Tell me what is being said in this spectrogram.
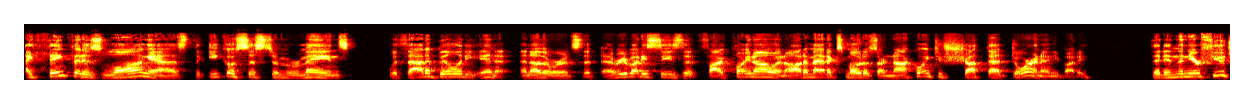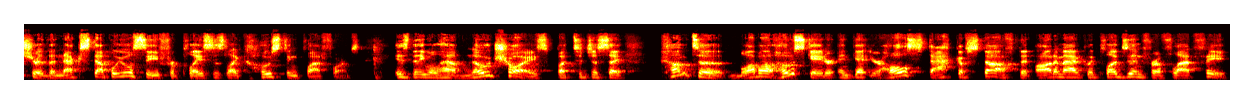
I think that as long as the ecosystem remains with that ability in it, in other words, that everybody sees that 5.0 and Automattic's motives are not going to shut that door on anybody, that in the near future, the next step we will see for places like hosting platforms is they will have no choice but to just say, come to blah blah HostGator and get your whole stack of stuff that automatically plugs in for a flat fee.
